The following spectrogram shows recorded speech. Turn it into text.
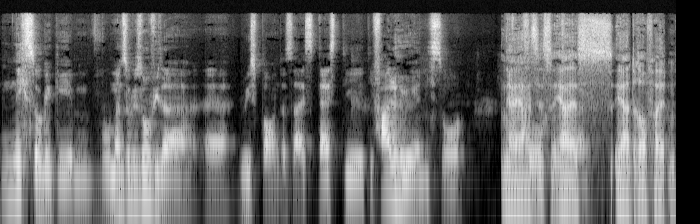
nicht so gegeben, wo man sowieso wieder äh, respawnt. Das heißt, da ist die, die Fallhöhe nicht so. Ja, ja, es So ist eher, es eher draufhalten.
